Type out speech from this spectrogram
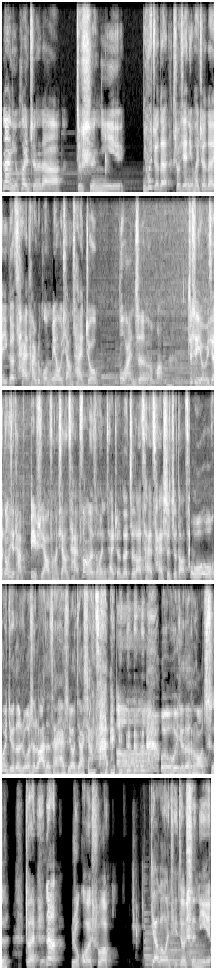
那你会觉得，就是你你会觉得，首先你会觉得一个菜它如果没有香菜就不完整了吗？就是有一些东西它必须要放香菜，放了之后你才觉得这道菜才是这道菜。我我会觉得，如果是辣的菜，还是要加香菜，我 我会觉得很好吃。对，那如果说。第二个问题就是你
